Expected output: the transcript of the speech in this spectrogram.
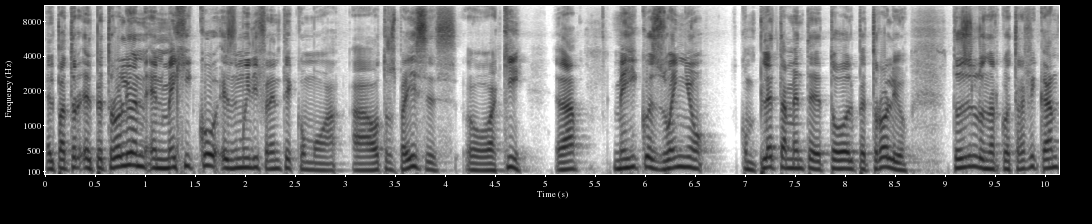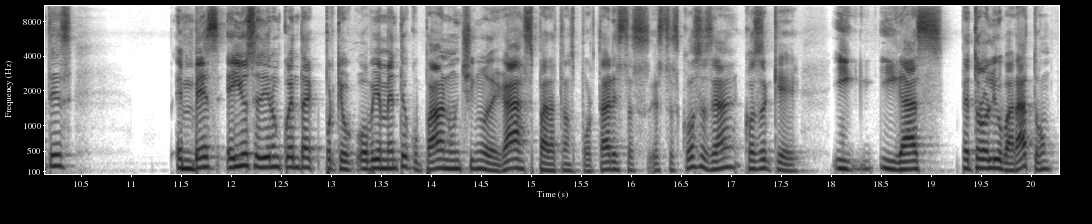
el, petróleo en, México es muy diferente como a, a otros países o aquí, ¿verdad? México es dueño completamente de todo el petróleo. Entonces los narcotraficantes, en vez, ellos se dieron cuenta, porque obviamente ocupaban un chingo de gas para transportar estas, estas cosas, ¿ya? Cosas que, y, y gas, petróleo barato.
